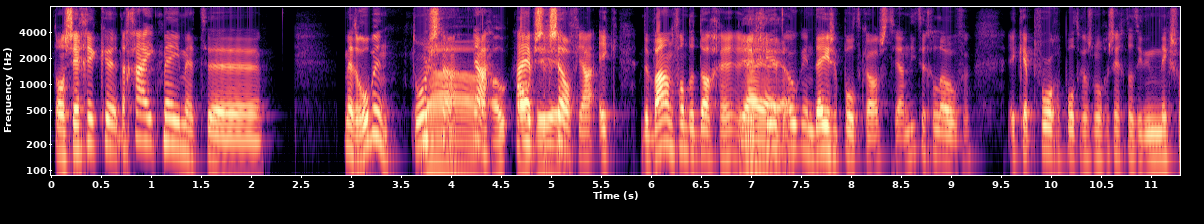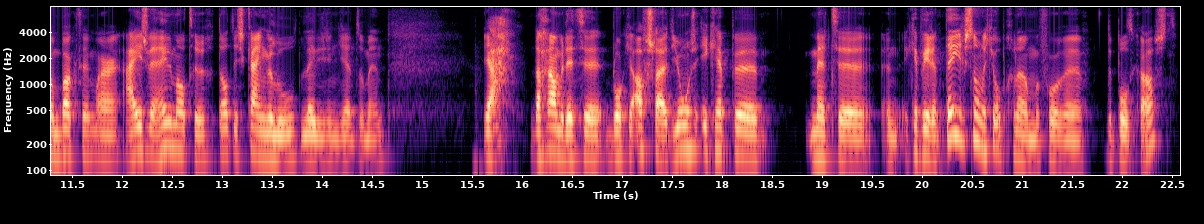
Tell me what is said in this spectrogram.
dan zeg ik, eh, dan ga ik mee met, eh, met Robin Toornstra. Ja, hij heeft zichzelf, ja, ik, de waan van de dag, hè, reageert ja. ook in deze podcast. Ja, niet te geloven. Ik heb vorige podcast nog gezegd dat hij er niks van bakte, maar hij is weer helemaal terug. Dat is Kangeloel, ladies and gentlemen. Ja, dan gaan we dit eh, blokje afsluiten. Jongens, ik heb, met, een, ik heb weer een tegenstandertje opgenomen voor de podcast.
